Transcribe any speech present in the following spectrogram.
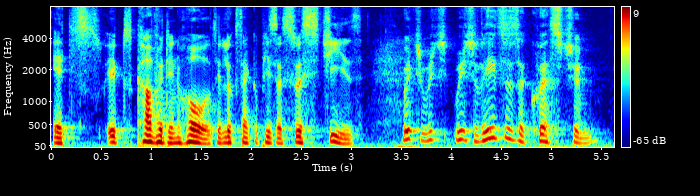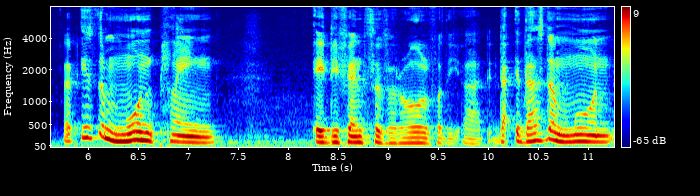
it's it's covered in holes. It looks like a piece of Swiss cheese. Which which which raises a question: that is the moon playing a defensive role for the Earth? Does the moon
